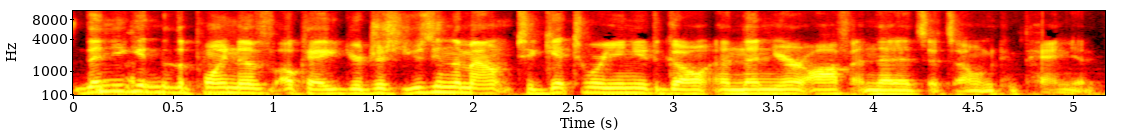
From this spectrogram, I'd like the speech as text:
Then you get into the point of okay you're just using the mount to get to where you need to go and then you're off and then it's its own companion.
